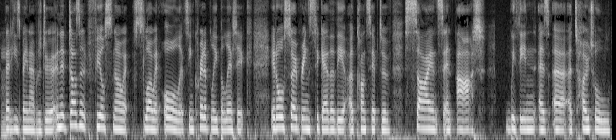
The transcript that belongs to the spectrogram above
Mm. that he's been able to do it, and it doesn't feel slow at, slow at all. It's incredibly balletic. It also brings together the a concept of science and art within as a, a total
